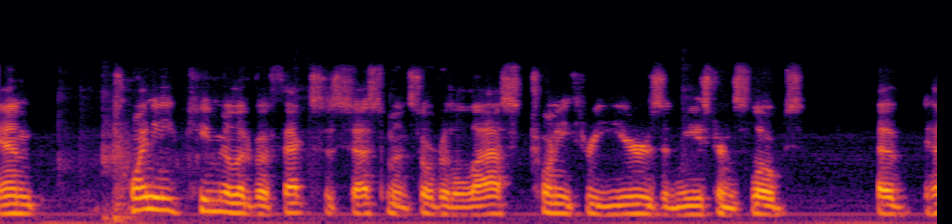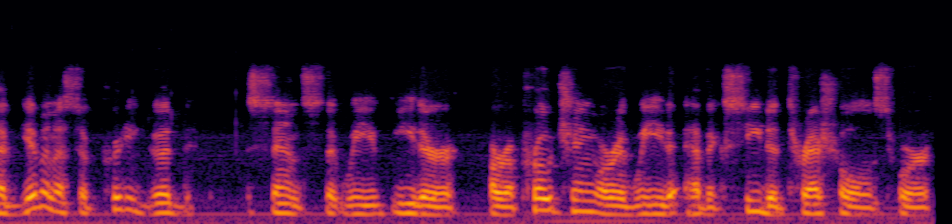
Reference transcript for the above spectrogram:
And 20 cumulative effects assessments over the last 23 years in the eastern slopes have, have given us a pretty good sense that we either are approaching or we have exceeded thresholds for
